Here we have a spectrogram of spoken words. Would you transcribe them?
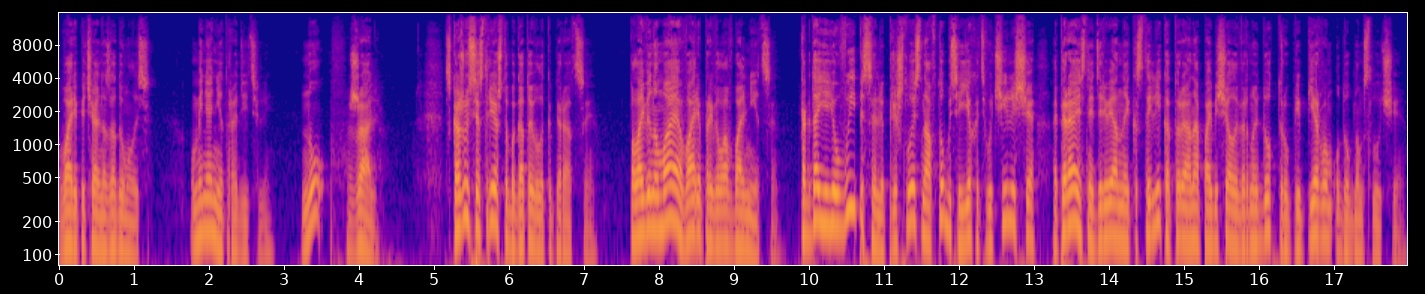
Варя печально задумалась. «У меня нет родителей». «Ну, жаль. Скажу сестре, чтобы готовила к операции». Половину мая Варя провела в больнице. Когда ее выписали, пришлось на автобусе ехать в училище, опираясь на деревянные костыли, которые она пообещала вернуть доктору при первом удобном случае.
